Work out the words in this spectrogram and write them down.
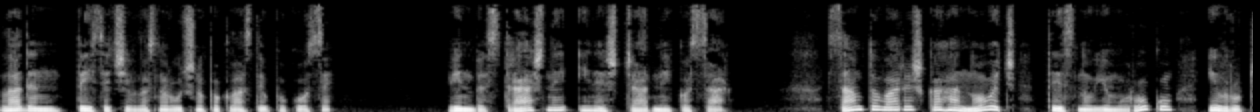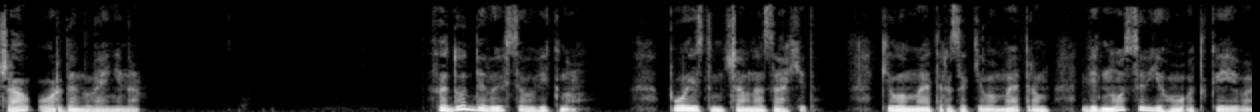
ладен тисячі власноручно покласти в покоси. Він безстрашний і нещадний косар. Сам товариш Каганович тиснув йому руку і вручав орден Леніна. Федот дивився у вікно. Поїзд мчав на захід. Кілометр за кілометром відносив його від Києва.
